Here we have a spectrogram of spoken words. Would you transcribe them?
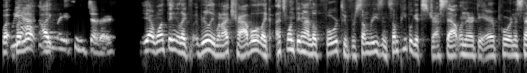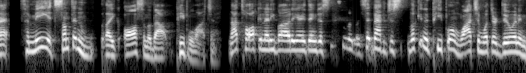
But we but have look, to relate I, to each other. Yeah, one thing like really when I travel, like that's one thing I look forward to. For some reason, some people get stressed out when they're at the airport and it's not. To me, it's something like awesome about people watching, not talking to anybody or anything. Just Absolutely. sit back, and just looking at people and watching what they're doing and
